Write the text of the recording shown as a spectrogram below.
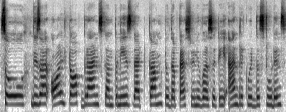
So these are all top brands companies that come to the PES University and recruit the students.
